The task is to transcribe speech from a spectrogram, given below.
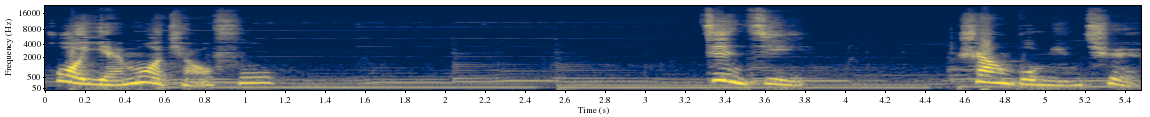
或研末调敷。禁忌。尚不明确。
